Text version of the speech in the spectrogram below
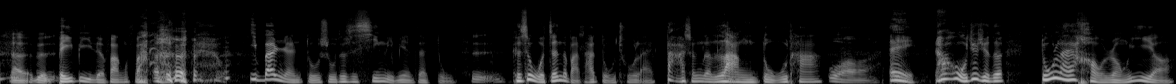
呃卑鄙的方法。一般人读书都是心里面在读，是，可是我真的把它读出来，大声的朗读它，哇，哎，然后我就觉得。读来好容易啊，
